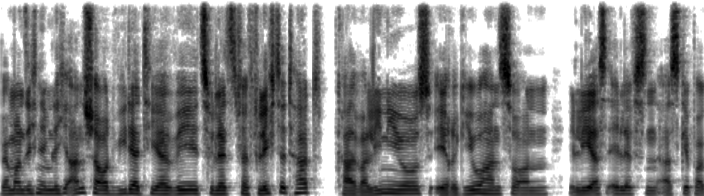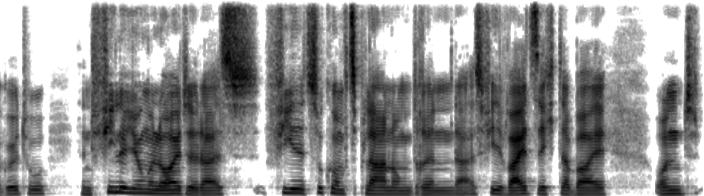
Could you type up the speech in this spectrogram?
Wenn man sich nämlich anschaut, wie der THW zuletzt verpflichtet hat, Karl Valinius, Erik Johansson, Elias Elefsen, Askepa Götu, sind viele junge Leute, da ist viel Zukunftsplanung drin, da ist viel Weitsicht dabei und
